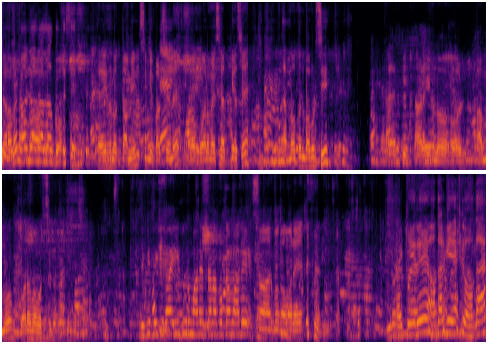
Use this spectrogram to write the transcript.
জানাবেন জল, জল, জল, জল করতেছে। এই হলো তামিম সিমি পার্সেলে গরমে কি আছে আর নতুন বাবুর্চি আর আর এই হলো ওর আম্মু বড় বাবুর্চি দেখি দেখি ভাই ইঁদুর মারে তেলা পোকা মারে। সার পোকা মারে। কে রে হকার কে একটু হকার?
